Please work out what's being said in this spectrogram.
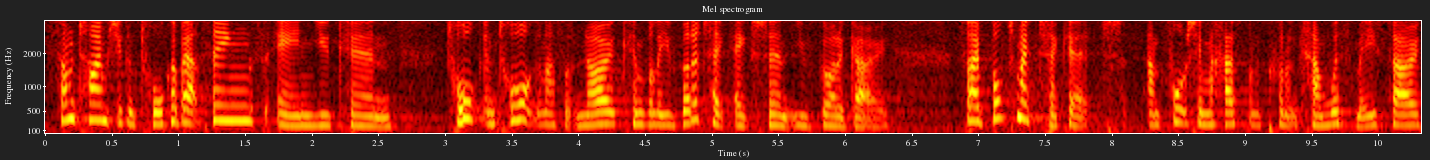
sometimes you can talk about things and you can talk and talk, and I thought, no, Kimberly, you've got to take action, you've got to go. So I booked my ticket. Unfortunately, my husband couldn't come with me, so I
